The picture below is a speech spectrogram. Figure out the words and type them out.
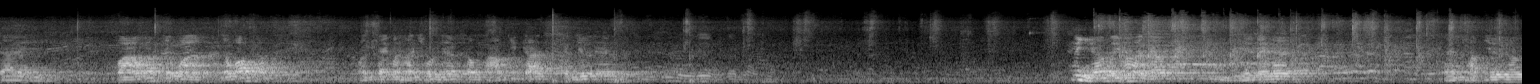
ได้ฟาวครับจังหวะน้องอ๊อฟครับขวัญใจมหาชนนะครับชาวสาวกินการกันเยอะนะนี่ครับไปผ่านครับเห็นไหมฮะแฟนคลับเยอะครับ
